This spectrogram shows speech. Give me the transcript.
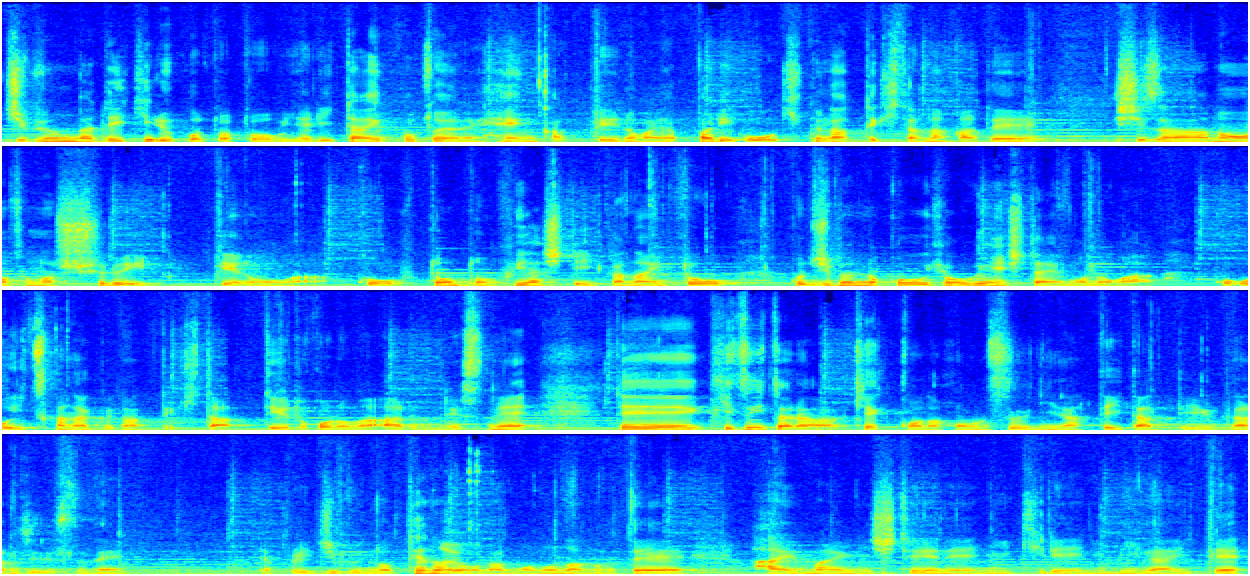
自分ができることとやりたいことへの変化っていうのがやっぱり大きくなってきた中でシザーのその種類っていうのはこうどんどん増やしていかないとこう自分のこう表現したいものがこう追いつかなくなってきたっていうところがあるんですね。で気づいたら結構な本数になっていたっていう感じですね。やっぱり自分の手のようなものなので、はい、毎日丁寧にきれいに磨いて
